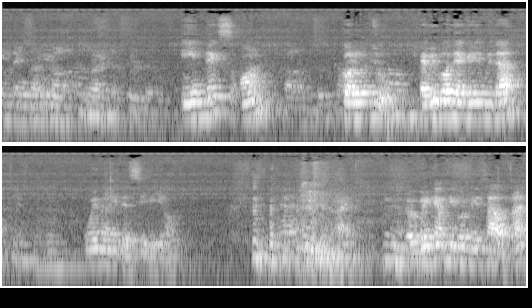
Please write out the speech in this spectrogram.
Index on column, right, the full table. Index on column. Column two. Everybody agree with that? We don't need a CBO. Right? So we can figure this out, right?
